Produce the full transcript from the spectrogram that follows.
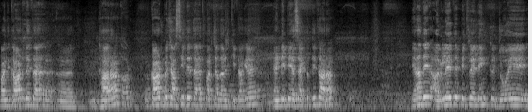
ਪੰਜ ਕਾਰਡ ਦੇ ਤਹਿਤ ਅਹ, 18 ਕਾਰਡ। 85 ਦੇ ਤਹਿਤ ਪਰਚਾ ਦਰਜ ਕੀਤਾ ਗਿਆ ਹੈ ਐਨਡੀਪੀਐਸ ਐਕਟ ਦੀ ਧਾਰਾ। ਇਹਨਾਂ ਦੇ ਅਗਲੇ ਤੇ ਪਿਛਲੇ ਲਿੰਕ ਜੋ ਇਹ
